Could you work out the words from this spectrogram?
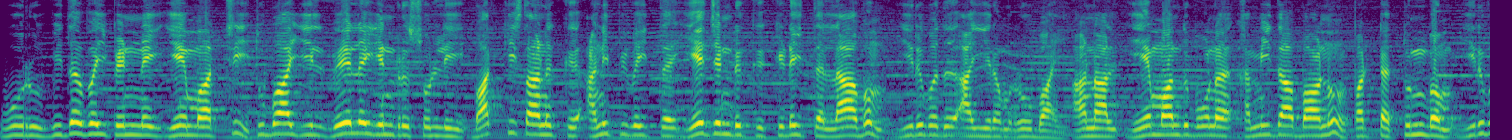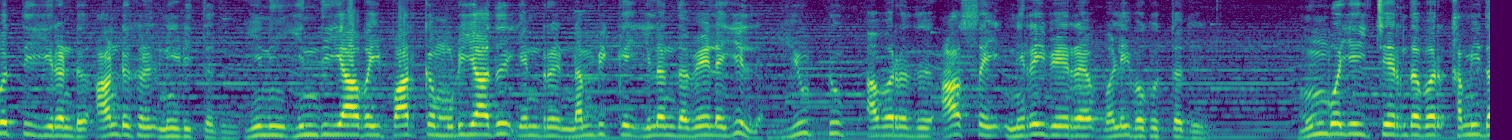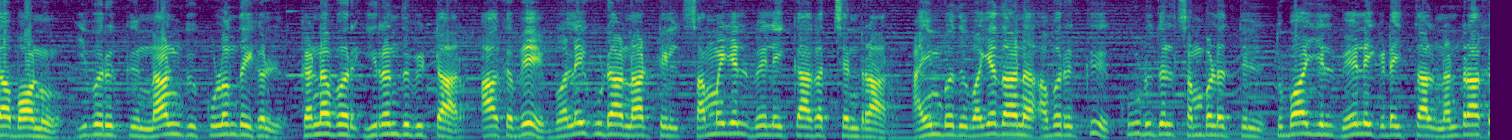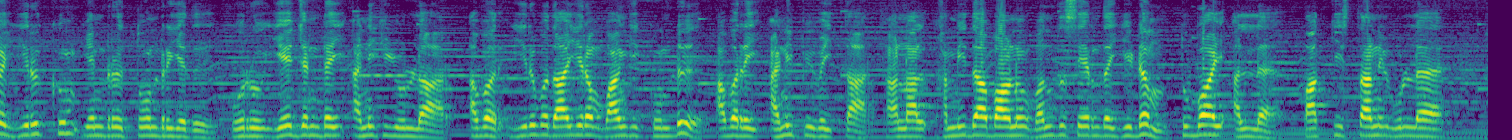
ஒரு விதவை பெண்ணை ஏமாற்றி துபாயில் வேலை என்று சொல்லி பாகிஸ்தானுக்கு அனுப்பி வைத்த ஏஜெண்டுக்கு கிடைத்த லாபம் இருபது ஆயிரம் ரூபாய். ஆனால் ஏமாந்து போன ஹமீதா பானு பட்ட துன்பம் இருபத்தி இரண்டு ஆண்டுகள் நீடித்தது. இனி இந்தியாவை பார்க்க முடியாது என்று நம்பிக்கை இழந்த வேளையில் யூடியூப் அவரது ஆசை நிறைவேற வழிவகுத்தது. மும்பையைச் சேர்ந்தவர் ஹமீதா பானு. இவருக்கு நான்கு குழந்தைகள். கணவர் இறந்து விட்டார். ஆகவே வளைகுடா நாட்டில் சமையல் வேலைக்காகச் சென்றார். ஐம்பது வயதான அவருக்கு கூடுதல் சம்பளத்தில் துபாயில் வேலை கிடைத்தால் நன்றாக இருக்கும் என்று தோன்றியது. ஒரு ஏஜெண்டை அணுகியுள்ளார். அவர் இருபதாயிரம் வாங்கிக் கொண்டு அவரை அனுப்பி வைத்தார். ஆனால் ஹமீதா பானு வந்து சேர்ந்த இடம் துபாய் அல்ல. பாகிஸ்தானில் உள்ள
